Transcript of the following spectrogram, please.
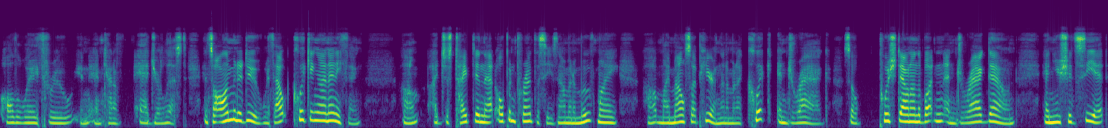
all the way through and, and kind of add your list. And so all I'm going to do without clicking on anything, um, I just typed in that open parentheses. Now I'm going to move my uh, my mouse up here and then I'm going to click and drag. So push down on the button and drag down and you should see it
